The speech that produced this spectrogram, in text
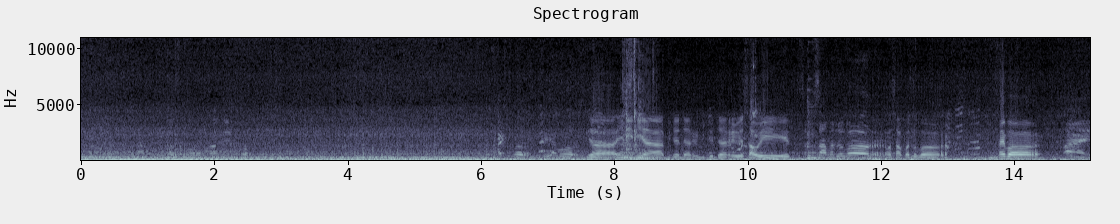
Buka sama orang-orang ini, Bor. Bor. Iya, Bor. Ya ini dia bidadari bidadari sawit Sama-sama dulu, Bor. mau sapa dulu bor hai bor Hai.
